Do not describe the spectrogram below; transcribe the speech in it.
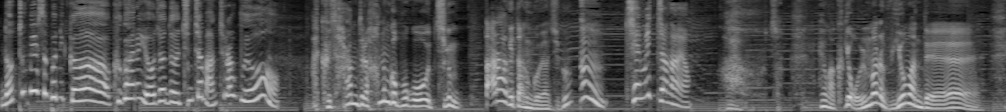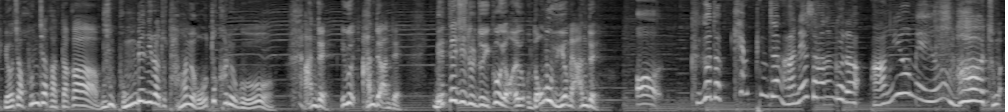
너튜브에서 보니까 그거 하는 여자들 진짜 많더라고요. 아, 그 사람들 하는 거 보고 지금 따라 하겠다는 거야, 지금? 응, 재밌잖아요. 아휴, 참. 혜영아, 그게 얼마나 위험한데. 여자 혼자 갔다가 무슨 봉변이라도 당하면 어떡하려고. 안 돼. 이거 안 돼, 안 돼. 멧돼지들도 있고 너무 위험해. 안 돼. 어, 그거 다 캠핑장 안에서 하는 거라 안 위험해요. 아, 정말.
